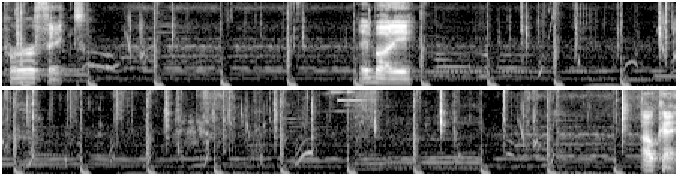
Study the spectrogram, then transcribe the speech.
Perfect. Hey, buddy. Okay.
